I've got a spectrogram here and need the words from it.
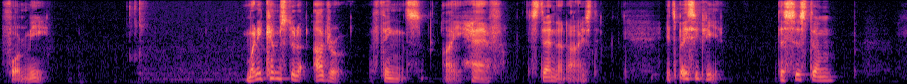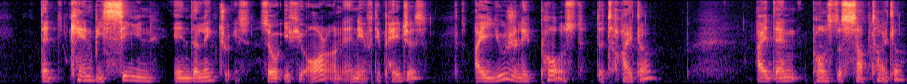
for me. When it comes to the other things I have standardized, it's basically the system that can be seen in the link trees. So if you are on any of the pages, I usually post the title. I then post the subtitle,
